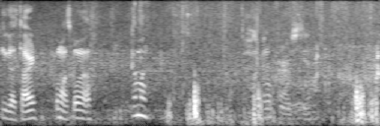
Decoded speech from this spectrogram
You guys tired? Come on, let's go out. Come on. I'm not gonna force you.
